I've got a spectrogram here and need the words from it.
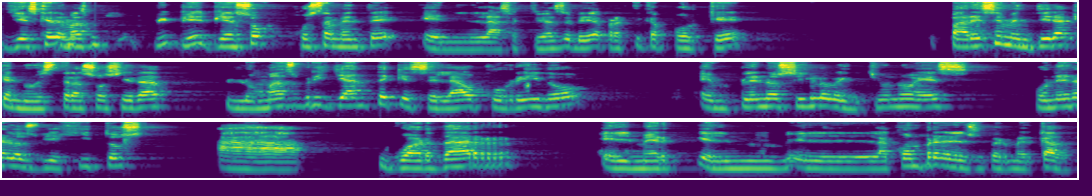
Y, es que además pienso justamente en las actividades de vida práctica porque parece mentira que nuestra sociedad lo más brillante que se le ha ocurrido en pleno siglo XXI es poner a los viejitos a guardar el, la compra en el supermercado.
